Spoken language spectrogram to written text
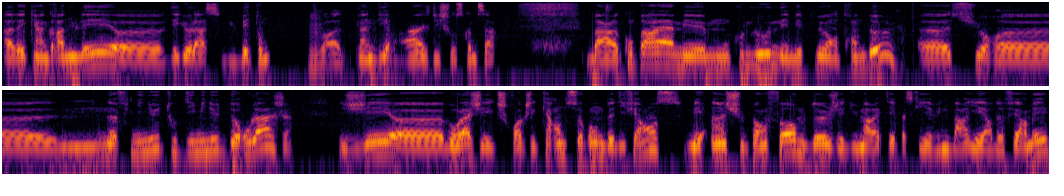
avec un granulé euh, dégueulasse du béton tu Mhm. vois plein de virages des choses comme ça bah, comparé à mes, mon Kunlun et mes pneus en 32, euh, sur euh, 9 minutes ou 10 minutes de roulage, j'ai euh, bon là j'ai je crois que j'ai 40 secondes de différence, mais un je suis pas en forme, deux j'ai dû m'arrêter parce qu'il y avait une barrière de fermée.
